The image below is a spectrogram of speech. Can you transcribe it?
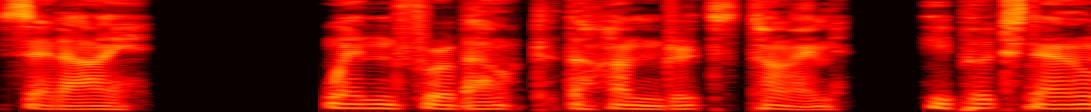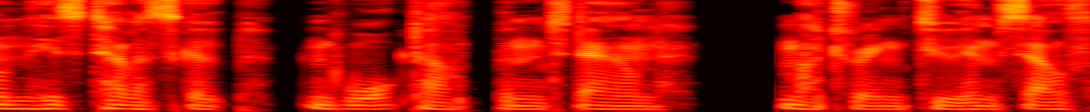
said I, when for about the hundredth time he put down his telescope and walked up and down, muttering to himself.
